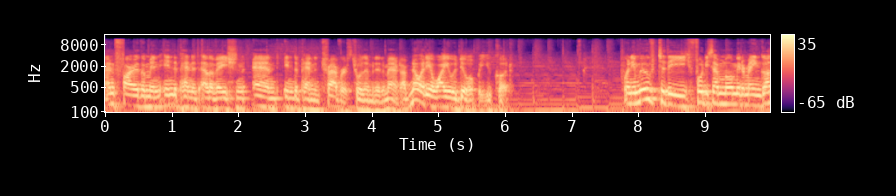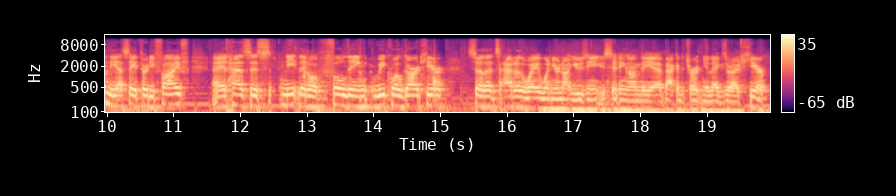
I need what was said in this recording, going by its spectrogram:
and fire them in independent elevation and independent traverse to a limited amount. I have no idea why you would do it, but you could. When you move to the 47mm main gun, the SA-35, uh, it has this neat little folding recoil guard here, so that's out of the way when you're not using it. You're sitting on the uh, back of the turret and your legs are out here.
